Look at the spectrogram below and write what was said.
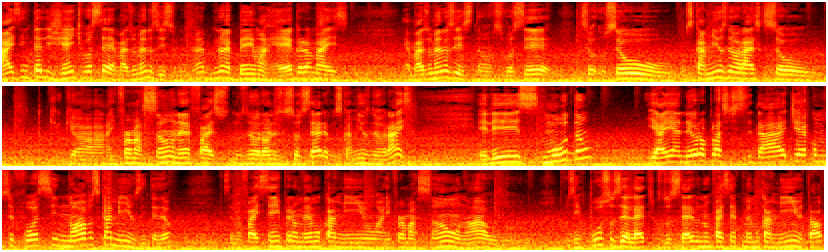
mais inteligente você é. Mais ou menos isso. Não é, não é bem uma regra, mas é mais ou menos isso. Então, se você. O seu, os caminhos neurais que, seu, que, que a informação né, faz nos neurônios do seu cérebro, os caminhos neurais, eles mudam e aí a neuroplasticidade é como se fosse novos caminhos, entendeu? Você não faz sempre o mesmo caminho, a informação, lá, o, os impulsos elétricos do cérebro não faz sempre o mesmo caminho e tal.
